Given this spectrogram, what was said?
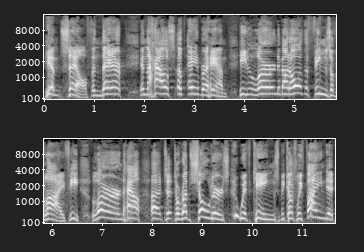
himself. And there in the house of Abraham, he learned about all the things of life. He learned how uh, to, to rub shoulders with kings because we find it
